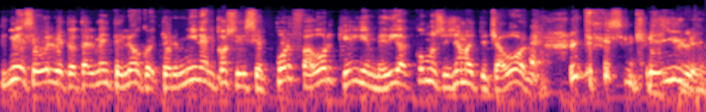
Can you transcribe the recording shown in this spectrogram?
El pibe se vuelve totalmente loco. Termina el coso y dice, por favor, que alguien me diga cómo se llama este chabón. ¿Viste? Es increíble.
